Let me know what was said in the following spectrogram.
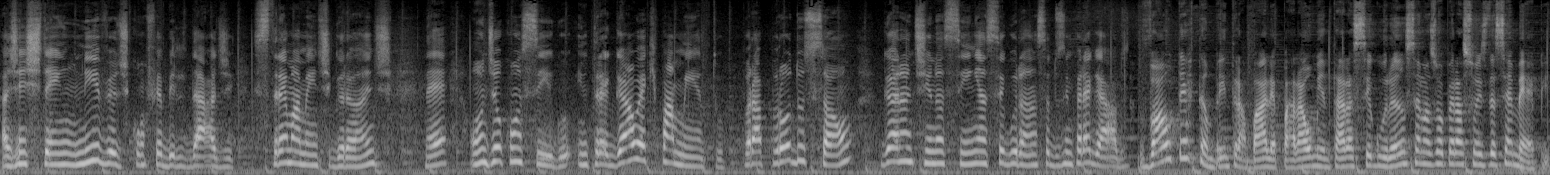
A gente tem um nível de confiabilidade extremamente grande, né, onde eu consigo entregar o equipamento para a produção, garantindo assim a segurança dos empregados. Walter também trabalha para aumentar a segurança nas operações da CEMEP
